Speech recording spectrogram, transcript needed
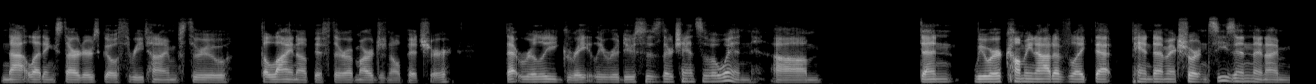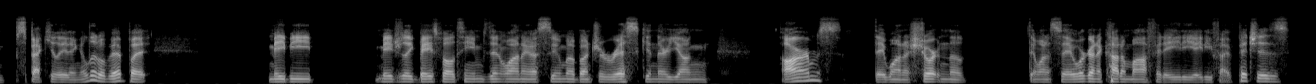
not letting starters go three times through the lineup if they're a marginal pitcher, that really greatly reduces their chance of a win. Um, then we were coming out of like that pandemic shortened season, and I'm speculating a little bit, but maybe Major League Baseball teams didn't want to assume a bunch of risk in their young arms. They want to shorten the, they want to say, we're going to cut them off at 80, 85 pitches.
